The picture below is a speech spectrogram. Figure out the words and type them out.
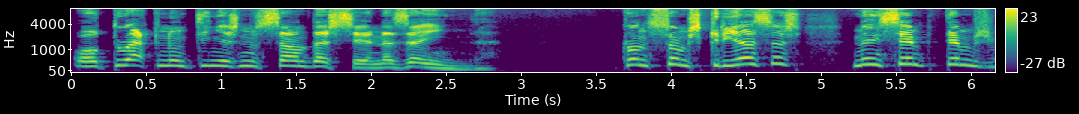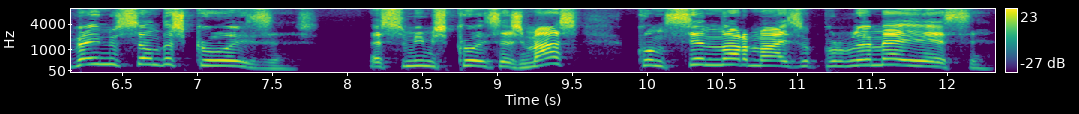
Ou tu é que não tinhas noção das cenas ainda? Quando somos crianças, nem sempre temos bem noção das coisas. Assumimos coisas más como sendo normais. O problema é esse.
